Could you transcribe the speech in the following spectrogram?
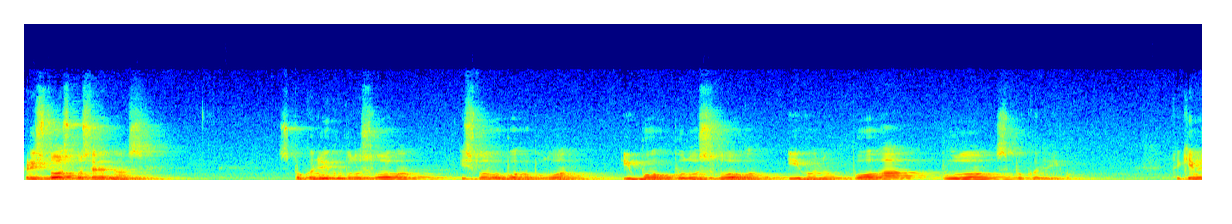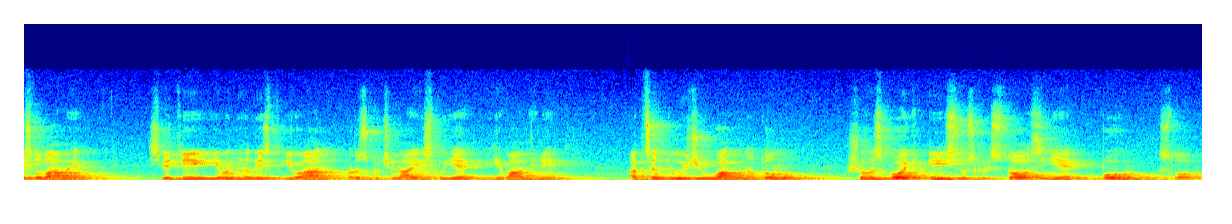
Христос посеред нас. Споконвіку було Слово, і Слово Бога було, і Бог було Слово, і воно Бога було споконвіку. Такими словами, святий Євангелист Іоанн розпочинає своє Євангеліє, акцентуючи увагу на тому, що Господь Ісус Христос є Богом Словом.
